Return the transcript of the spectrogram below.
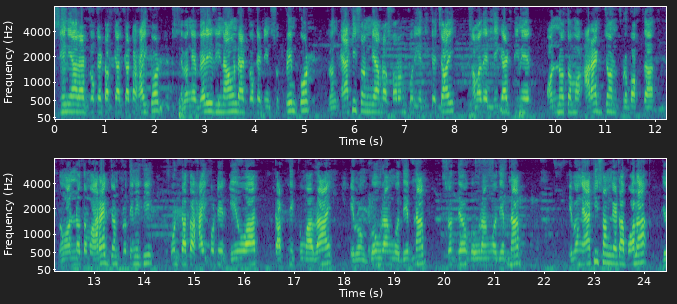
senior advocate of Calcutta high court এবং a very renowned advocate in supreme court এবং একই সঙ্গে আমরা স্মরণ করিয়ে দিতে চাই, আমাদের লিগাল টিমের অন্যতম আরেকজন প্রবক্তা এবং অন্যতম আরেকজন প্রতিনিধি কলকাতা হাইকোর্টের এওআর কার্তিক কুমার রায় এবং গৌরাঙ্গ দেবনাথ, শ্রদ্ধেয় গৌরাঙ্গ দেবনাথ এবং একই সঙ্গে এটা বলা যে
